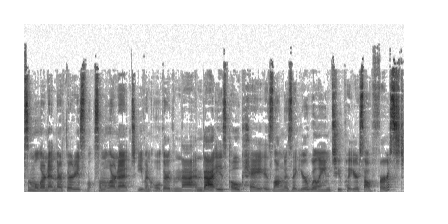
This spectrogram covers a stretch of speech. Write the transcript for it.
some will learn it in their 30s some will learn it even older than that and that is okay as long as that you're willing to put yourself first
